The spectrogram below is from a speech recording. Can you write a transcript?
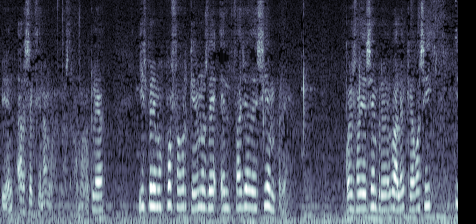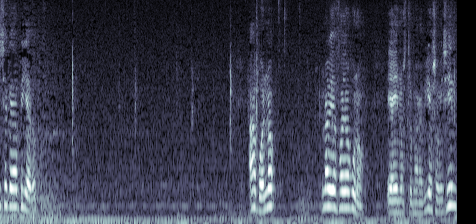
Bien, ahora seleccionamos nuestra bomba nuclear. Y esperemos, por favor, que no nos dé el fallo de siempre. ¿Cuál es el fallo de siempre? Vale, que hago así y se queda pillado. Ah, pues no. No ha habido fallo alguno. Y ahí nuestro maravilloso misil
